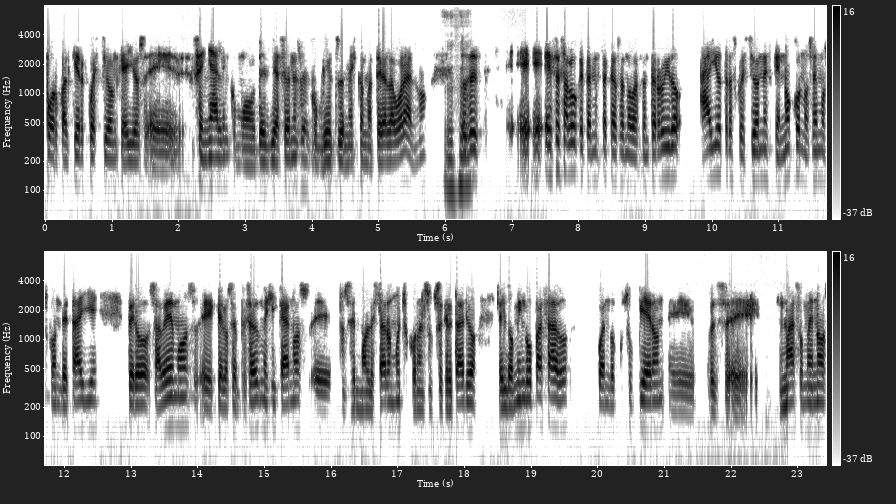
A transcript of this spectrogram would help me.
por cualquier cuestión que ellos eh, señalen como desviaciones o incumplimientos de México en materia laboral, ¿no? Entonces, eh, eh, eso es algo que también está causando bastante ruido. Hay otras cuestiones que no conocemos con detalle, pero sabemos eh, que los empresarios mexicanos eh, pues se molestaron mucho con el subsecretario el domingo pasado cuando supieron eh, pues eh, más o menos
